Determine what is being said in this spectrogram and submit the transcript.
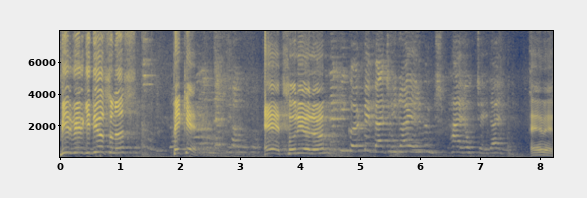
Bir bir gidiyorsunuz. Peki. Evet soruyorum. Bey ben Ceyda'yı elememişim. Ha yok Ceyda elemedim. Evet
